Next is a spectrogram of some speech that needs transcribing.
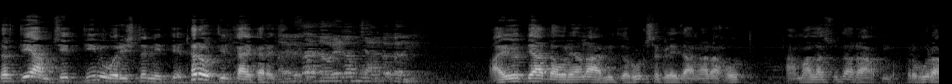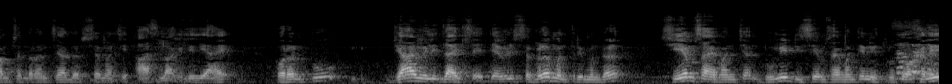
तर ते आमचे तीन वरिष्ठ नेते ठरवतील काय करायचं. अयोध्या दौऱ्याला मुहूर्त कधी? अयोध्या दौऱ्याला आम्ही जरूर सगळे जाणार आहोत. आम्हाला सुद्धा राम प्रभू रामचंद्रांच्या दर्शनाची आस लागलेली आहे. परंतु ज्यावेळी जायचंय त्यावेळी सगळं मंत्रिमंडळ सीएम साहेबांच्या दोन्ही डीसीएम साहेबांच्या नेतृत्वाखाली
